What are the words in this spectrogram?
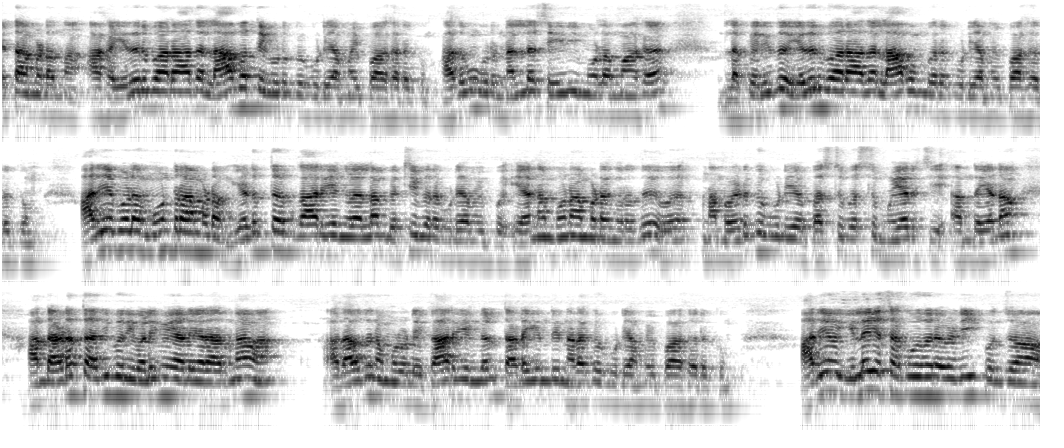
எட்டாம் இடம் தான் ஆக எதிர்பாராத லாபத்தை கொடுக்கக்கூடிய அமைப்பாக இருக்கும். அதுவும் ஒரு நல்ல செய்தி மூலமாக இல்லை பெரிது எதிர்பாராத லாபம் பெறக்கூடிய அமைப்பாக இருக்கும். அதே போல் மூன்றாம் இடம் எடுத்த காரியங்கள் எல்லாம் வெற்றி பெறக்கூடிய அமைப்பு. ஏன்னா மூணாம் இடங்கிறது நம்ம எடுக்கக்கூடிய ஃபஸ்ட்டு ஃபஸ்ட்டு முயற்சி. அந்த இடம் அந்த இடத்த அதிபதி வலிமை அடைகிறாருன்னா அதாவது நம்மளுடைய காரியங்கள் தடையின்றி நடக்கக்கூடிய அமைப்பாக இருக்கும். அதே இளைய சகோதர வழி கொஞ்சம்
